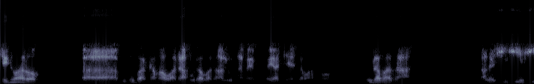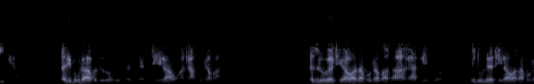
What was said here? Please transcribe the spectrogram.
ချိန်တော့အာဝိသုပ္ပကမ္မဝါဒဘုရားဘာသာလို့နာမည်ပေးရခြင်းအကြောင်းတော့ဘုရားဘာသာ အဲ့လည်းရှိရှိရှိတယ်အဲ့ဒီဗုဒ္ဓဘာသာလို့ဆိုတဲ့ထေရဝါဒဗုဒ္ဓဘာသာအဲ့လိုပဲထေရဝါဒဗုဒ္ဓဘာသာကနေပြီးတော့ဒီလိုလဲထေရဝါဒဗုဒ္ဓ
